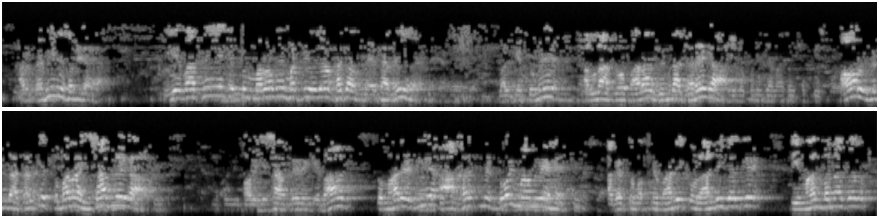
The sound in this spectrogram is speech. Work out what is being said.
ہر نبی نے سمجھایا۔ یہ بات نہیں ہے کہ تم مرو گے مٹی ہو جاؤ ختم۔ ایسا نہیں ہے۔ بلکہ تمہیں اللہ دوبارہ زندہ کرے گا اور زندہ کر کے تمہارا حساب لے گا۔ اور حساب لینے کے بعد تمہارے لیے آخرت میں دو ہی معاملے ہیں۔ اگر تم اپنے مالک کو راضی کر کے ایمان بنا کر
